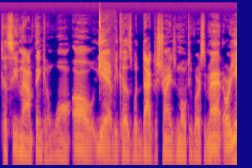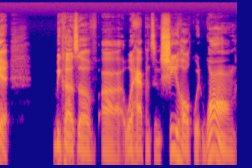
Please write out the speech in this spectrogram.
because see now I'm thinking of Wong. Oh yeah, because with Doctor Strange Multiverse of Matt, or yeah, because of uh what happens in She Hulk with Wong,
